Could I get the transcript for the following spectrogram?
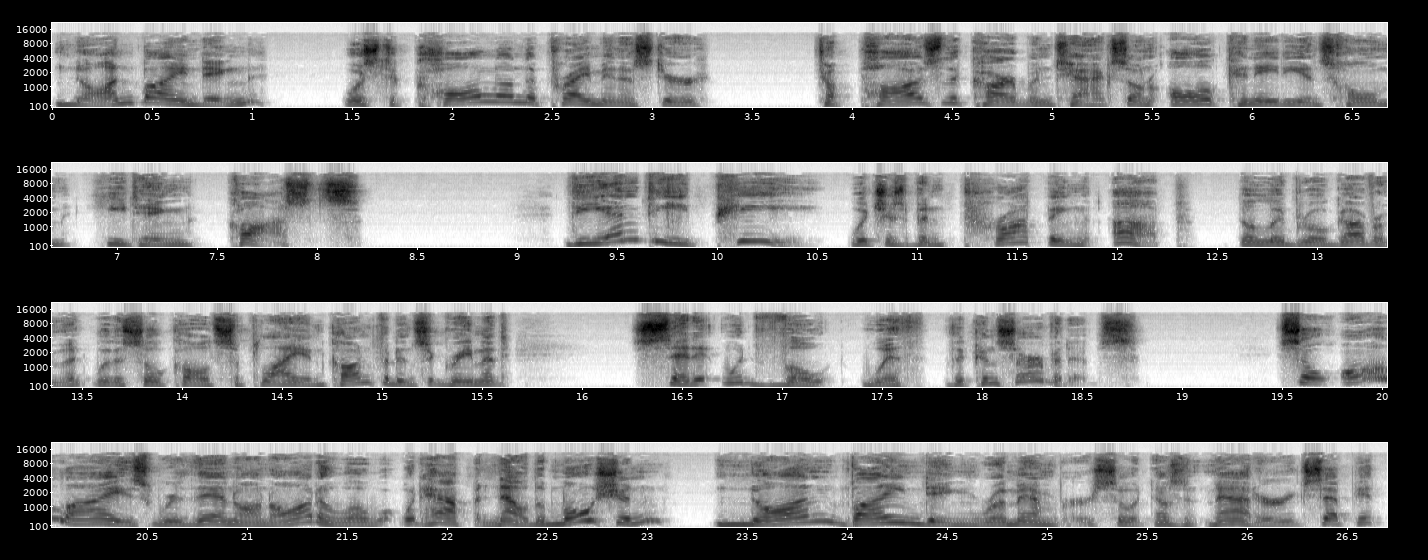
non binding, was to call on the Prime Minister to pause the carbon tax on all Canadians' home heating costs. The NDP, which has been propping up the Liberal government with a so called supply and confidence agreement, said it would vote with the Conservatives. So all eyes were then on Ottawa. What would happen? Now, the motion, non binding, remember, so it doesn't matter, except it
